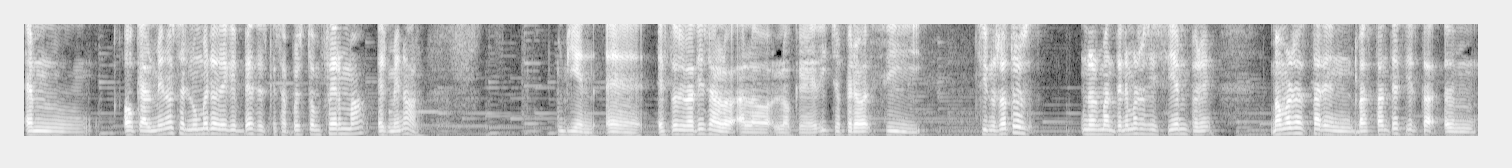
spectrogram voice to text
Em, o que al menos el número de veces que se ha puesto enferma es menor. Bien, eh, esto es gracias a, lo, que he dicho, pero si, si nosotros nos mantenemos así siempre, vamos a estar en bastante cierta... Em,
